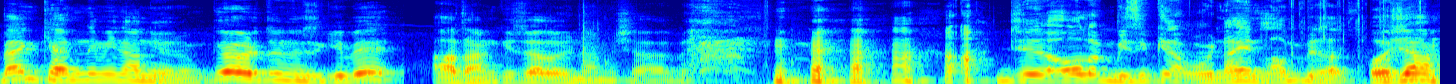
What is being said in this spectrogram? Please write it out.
Ben kendim inanıyorum. Gördüğünüz gibi adam güzel oynamış abi. Oğlum bizimkine oynayın lan biraz. Hocam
